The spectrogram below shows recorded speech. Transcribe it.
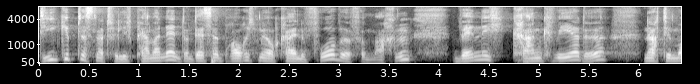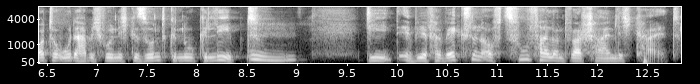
die gibt es natürlich permanent. Und deshalb brauche ich mir auch keine Vorwürfe machen, wenn ich krank werde, nach dem Motto, oh, da habe ich wohl nicht gesund genug gelebt. Mhm die, wir verwechseln oft Zufall und Wahrscheinlichkeit.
